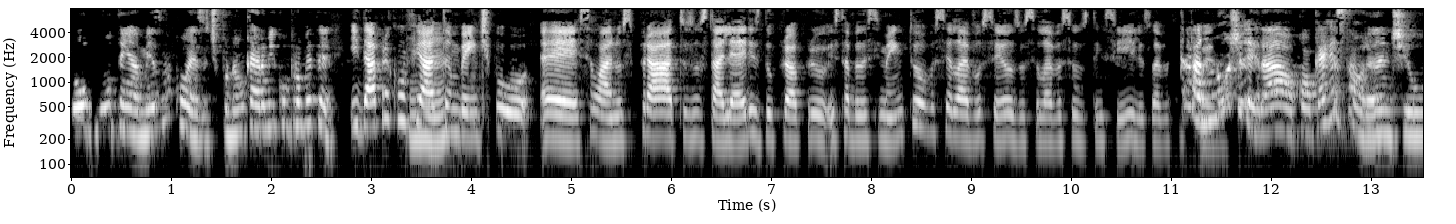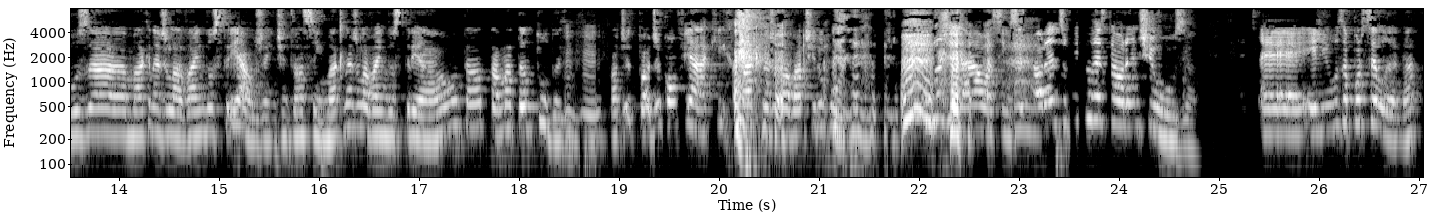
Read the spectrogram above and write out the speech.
o glúten é a mesma coisa. Tipo, não quero me comprometer. E dá para confiar uhum. também, tipo, é, sei lá, nos pratos, nos talheres do próprio estabelecimento? Ou você leva os seus, você leva seus utensílios, leva Cara, no geral, qualquer restaurante usa máquina de lavar industrial, gente. Então, assim, máquina de lavar industrial tá, tá matando tudo ali. Uhum. Pode, pode confiar que a máquina de lavar tira o glúten. no geral, assim, os restaurantes, o que o restaurante usa? É, ele usa porcelana,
